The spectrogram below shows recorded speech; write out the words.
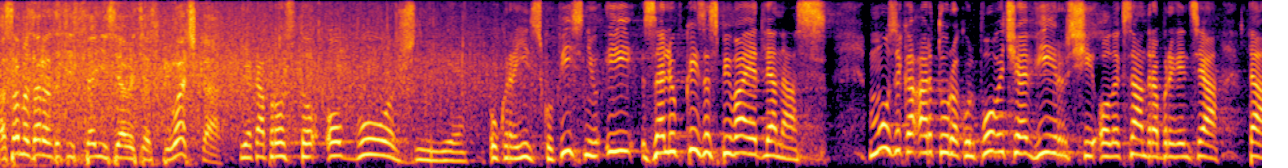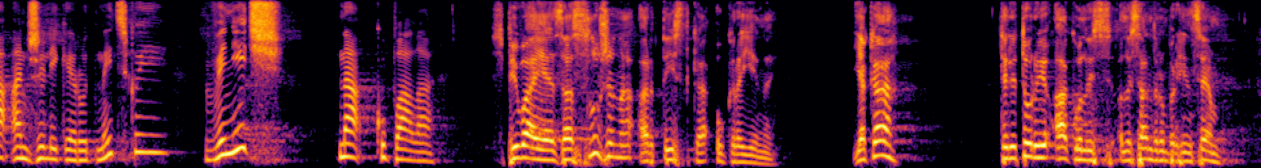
А саме зараз на цій сцені з'явиться співачка. яка просто обожнює українську пісню і залюбки заспіває для нас. Музика Артура Кульповича, вірші Олександра Бригинця та Анжеліки Рудницької в ніч на Купала. Співає заслужена артистка України, яка територію А колись Олександром Бергінцем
